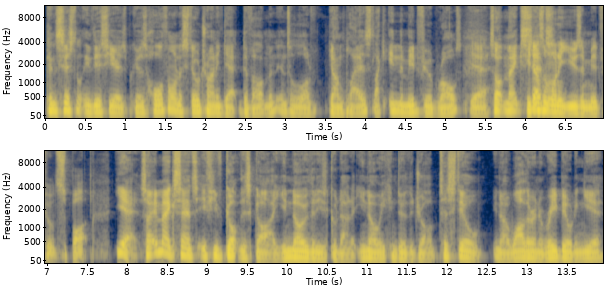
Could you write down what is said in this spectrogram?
consistently this year is because Hawthorn is still trying to get development into a lot of young players, like in the midfield roles. Yeah. So it makes He sense. doesn't want to use a midfield spot. Yeah. So it makes sense if you've got this guy, you know that he's good at it, you know he can do the job, to still, you know, while they're in a rebuilding year,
